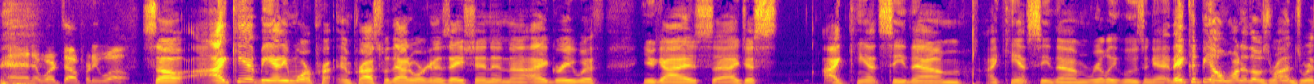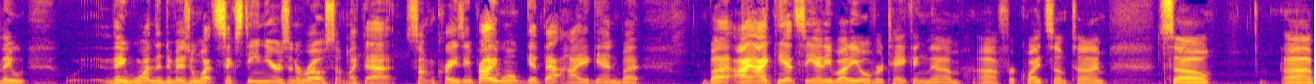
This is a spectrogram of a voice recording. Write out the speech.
and it worked out pretty well. So I can't be any more pr- impressed with that organization, and uh, I agree with you guys. I just I can't see them. I can't see them really losing it. They could be on one of those runs where they they won the division what 16 years in a row, something like that, something crazy. Probably won't get that high again, but but I, I can't see anybody overtaking them uh, for quite some time. So uh,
